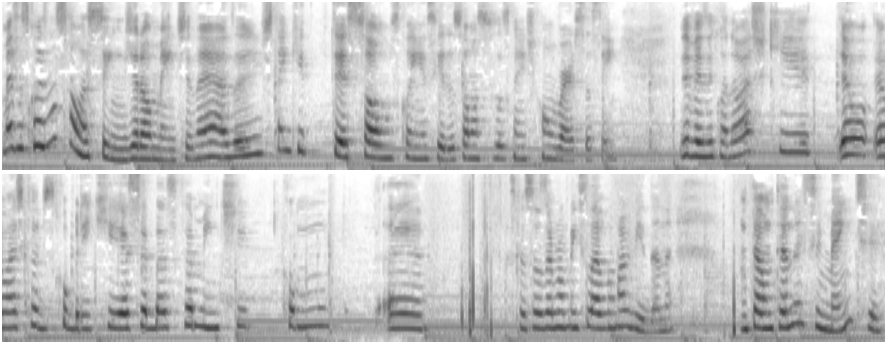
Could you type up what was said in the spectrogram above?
Mas as coisas não são assim, geralmente, né? A gente tem que ter só uns conhecidos, só umas pessoas que a gente conversa, assim. De vez em quando eu acho que. Eu, eu acho que eu descobri que esse é basicamente como é, as pessoas normalmente levam a vida, né? Então, tendo isso em mente,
